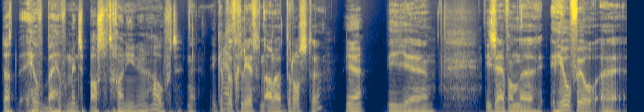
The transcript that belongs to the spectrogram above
dat heel, veel- bij heel veel mensen past het gewoon niet in hun hoofd. Nee, ik heb Ja. dat geleerd van Allard Drosten. Ja. Die, eh, die zei van eh, heel veel eh,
